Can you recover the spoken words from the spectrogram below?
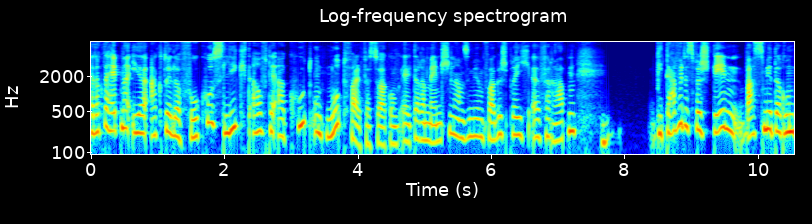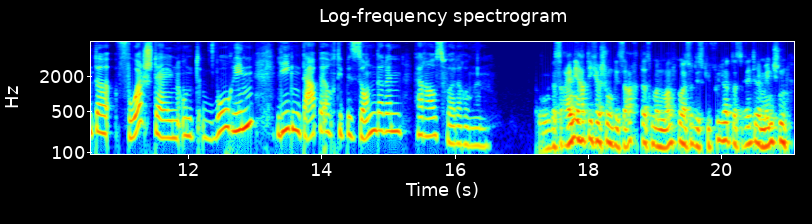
Herr Dr. Heppner, Ihr aktueller Fokus liegt auf der Akut- und Notfallversorgung älterer Menschen, haben Sie mir im Vorgespräch äh, verraten. Wie darf ich das verstehen, was mir darunter vorstellen und worin liegen dabei auch die besonderen Herausforderungen? Das eine hatte ich ja schon gesagt, dass man manchmal so das Gefühl hat, dass ältere Menschen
